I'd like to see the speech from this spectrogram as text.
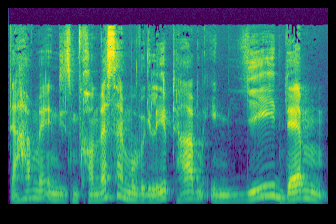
da haben wir in diesem Kornwestheim, wo wir gelebt haben, in jedem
